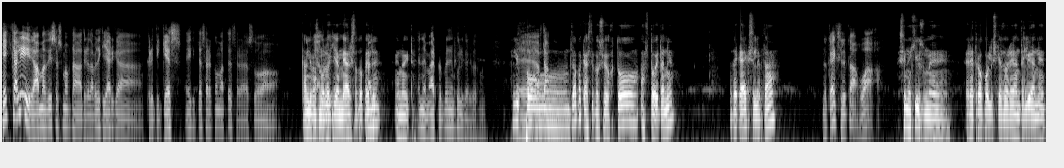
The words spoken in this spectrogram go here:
Και έχει καλή, άμα δεις ας πούμε από τα 35 χιλιάρικα κριτικές, έχει 4,4 στο... Καλή βαθμολογία με άριστα το 5, εννοείται. Ε, ναι, με άριστα το 5 είναι πολύ καλή βαθμολογία. Λοιπόν, ε, Τζάμπακαστ 28, αυτό ήτανε. 16 λεπτά. 16 λεπτά, wow. Συνεχίζουμε retropolis και δωρεάν.net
